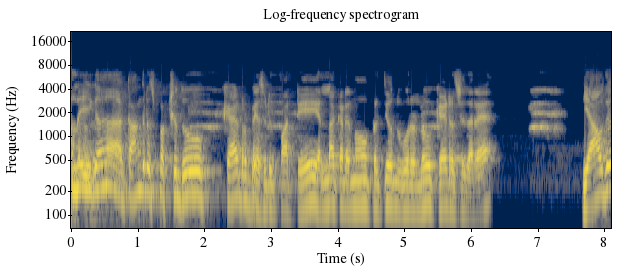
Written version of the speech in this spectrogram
ಅಲ್ಲ ಈಗ ಕಾಂಗ್ರೆಸ್ ಪಕ್ಷದ್ದು ಕ್ಯಾಡ್ರ್ ಬೇಸ್ಡ್ ಪಾರ್ಟಿ ಎಲ್ಲ ಕಡೆನೂ ಪ್ರತಿಯೊಂದು ಊರಲ್ಲೂ ಕ್ಯಾಡ್ರಸ್ ಇದ್ದಾರೆ ಯಾವುದೇ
